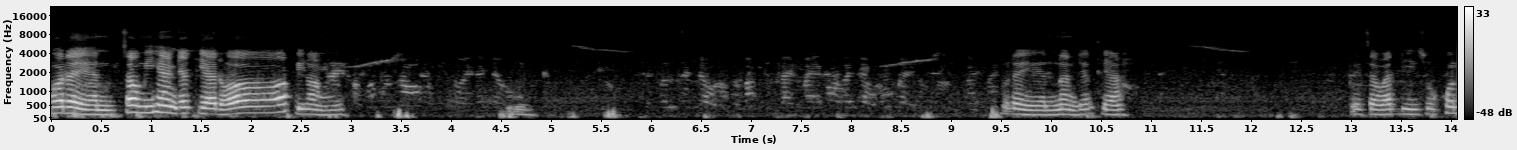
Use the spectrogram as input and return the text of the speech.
บ่ได้อันเช้ามีแห้งจักเทียดอกพี่น้องเอ้ยบ่ได้อันนั่นจักเทียไปสวัสดีทุกคน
